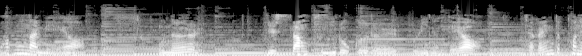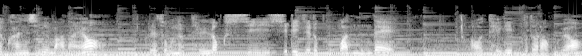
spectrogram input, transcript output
화국남이에요. 오늘 일상 브이로그를 올리는데요. 제가 핸드폰에 관심이 많아요. 그래서 오늘 갤럭시 시리즈를 왔는데 어, 되게 이쁘더라고요.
